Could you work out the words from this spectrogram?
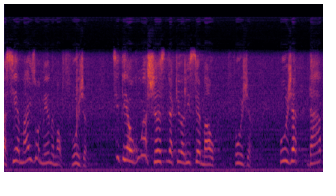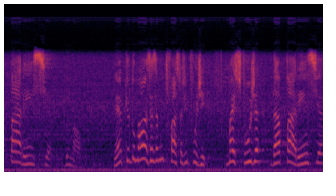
Assim é mais ou menos mal, fuja. Se tem alguma chance daquilo ali ser mal, fuja. Fuja da aparência do mal. Né? Porque do mal às vezes é muito fácil a gente fugir mas fuja da aparência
